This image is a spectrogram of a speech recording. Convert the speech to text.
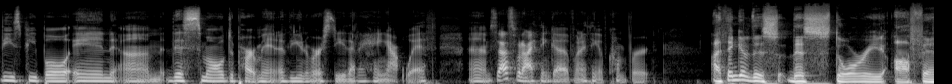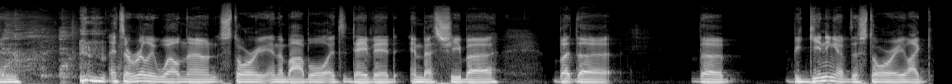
these people in um, this small department of the university that i hang out with um, so that's what i think of when i think of comfort I think of this this story often. it's a really well known story in the Bible. It's David and Bathsheba, but the the beginning of the story, like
